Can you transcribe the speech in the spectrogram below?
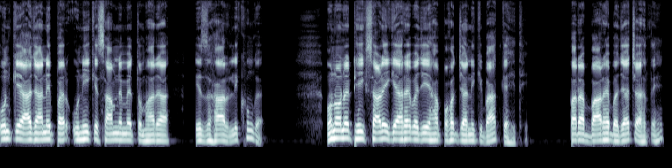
उनके आ जाने पर उन्हीं के सामने मैं तुम्हारा इजहार लिखूँगा। उन्होंने ठीक साढ़े ग्यारह बजे यहाँ पहुँच जाने की बात कही थी, पर अब बारह बजा चाहते हैं,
